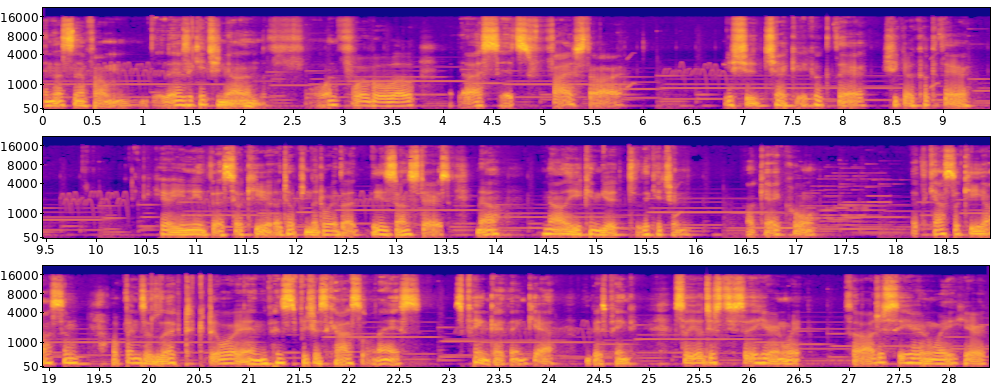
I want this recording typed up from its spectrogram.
And that's no problem. Um, there's a kitchen on one floor below us. It's five star. You should check it cook there. You should go cook there. Here, you need this. So key to open the door that leads downstairs. Now, now you can get to the kitchen. Okay, cool. Get the castle key, awesome. Opens a electric door in Princess Peach's castle. Nice. It's pink, I think. Yeah, Think it's pink. So you'll just sit here and wait. So I'll just sit here and wait here.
